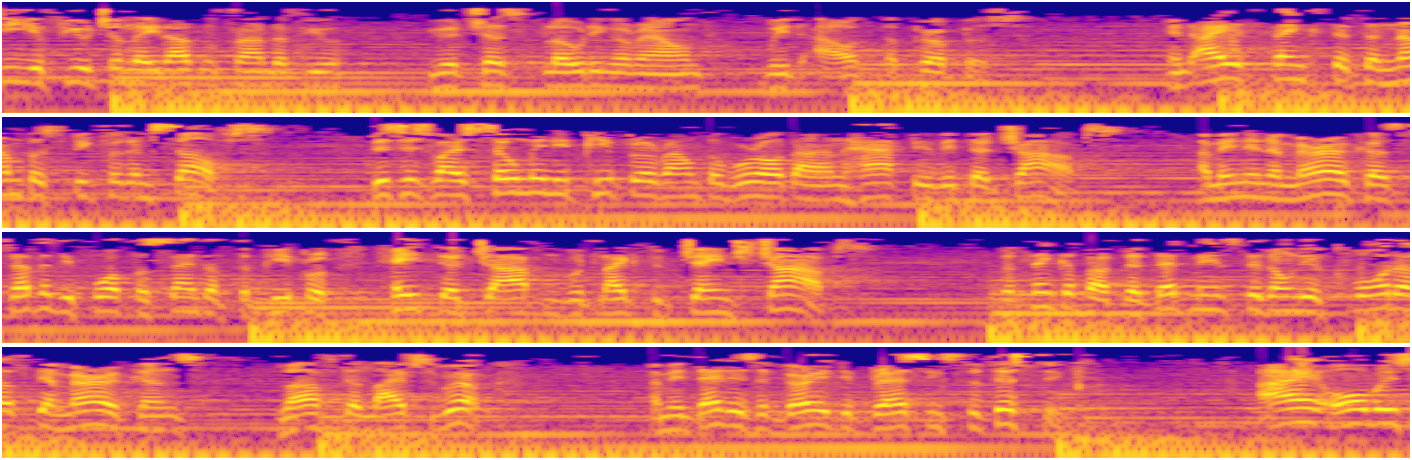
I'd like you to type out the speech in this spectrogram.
see your future laid out in front of you, you're just floating around without a purpose. And I think that the numbers speak for themselves. This is why so many people around the world are unhappy with their jobs. I mean, in America, 74% of the people hate their job and would like to change jobs. But think about that. That means that only a quarter of the Americans love their life's work. I mean, that is a very depressing statistic. I always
